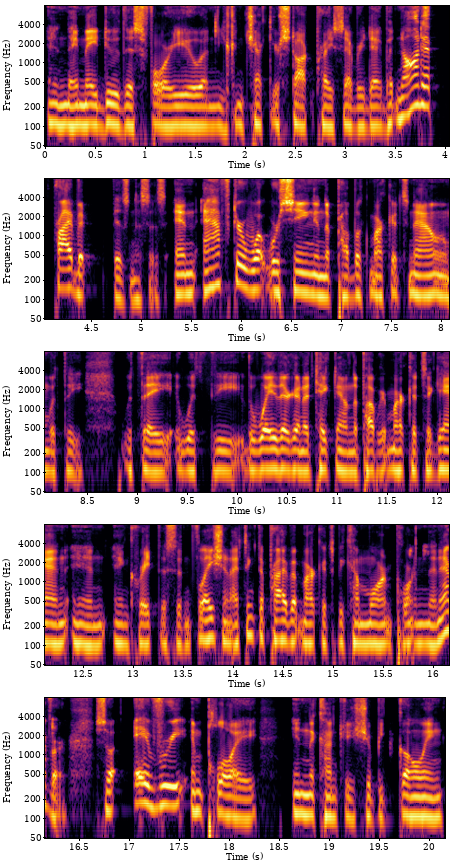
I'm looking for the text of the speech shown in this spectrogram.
and they may do this for you and you can check your stock price every day, but not at private businesses. And after what we're seeing in the public markets now, and with the with the with the the way they're going to take down the public markets again and and create this inflation, I think the private markets become more important than ever. So every employee in the country should be going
